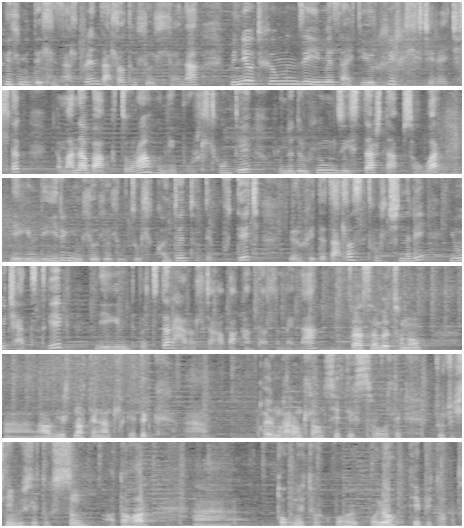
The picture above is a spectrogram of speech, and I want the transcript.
Хэл мэдээллийн салбарын залуу төлөөлөл байна. Миний хувьд Human Z email сайтын ерөнхий эрхлэгчээр ажилладаг. Манай баг 6 хүний бүрэлдэхүүнтэй өнөөдөр Human Z стартап сувгаар нийгэмд эерэг нөлөөлөл үзүүлэх контентуудыг бүтээж ерөнхийдөө залуу сэтгүүлч нарын юу чаддгийг нийгэмд боддоор харуулж байгаа баг хамт олон байна. За сайн байцгаана уу? Аа наад Эрдэнэтийн гандлага гэдэг 2017 онд CTX сургуулийг жүжигчний мэргэжлээ төгссөн. Одоогоор Туг network буюу TP Top-т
